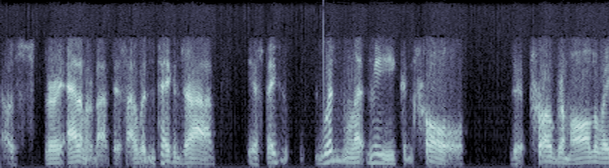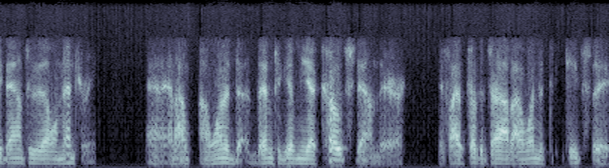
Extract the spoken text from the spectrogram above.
I was very adamant about this. I wouldn't take a job if they wouldn't let me control the program all the way down to the elementary. And I, I wanted them to give me a coach down there if I took a job, I wanted to teach the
